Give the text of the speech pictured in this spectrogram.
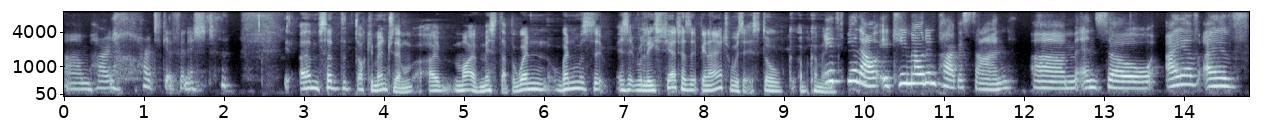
um, hard hard to get finished Um, so the documentary then I might have missed that, but when when was it? Is it released yet? Has it been out, or was it still upcoming? It's been out. It came out in Pakistan, um, and so I have I have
